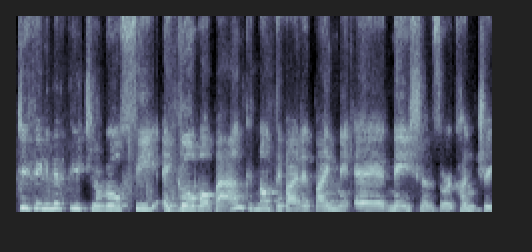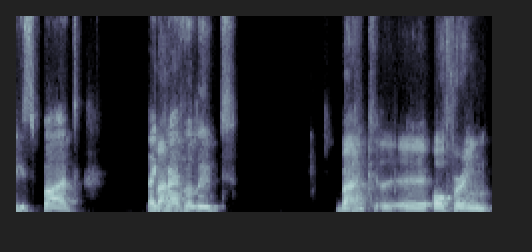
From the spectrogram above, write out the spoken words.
Do you think in the future we'll see a global bank, not divided by uh, nations or countries, but like bank, Revolut? Bank uh, offering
